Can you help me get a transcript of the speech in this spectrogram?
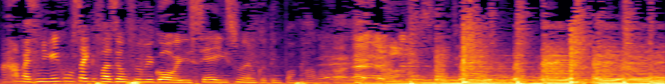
Ah, mas ninguém consegue fazer um filme igual esse. É isso mesmo que eu tenho pra falar. Os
